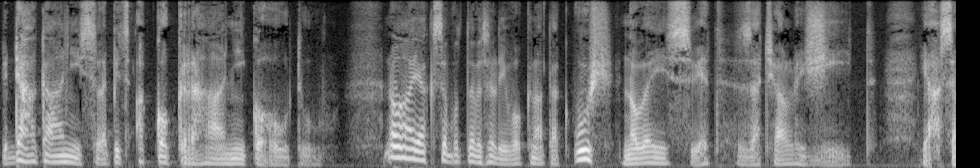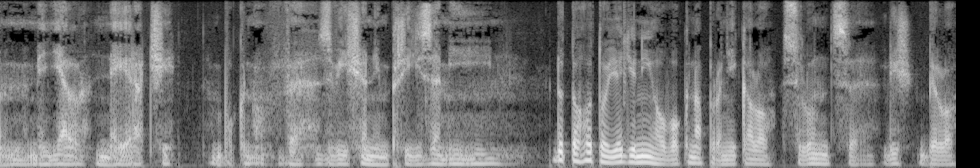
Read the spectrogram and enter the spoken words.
kdákání slepic a kokrhání kohoutů. No a jak se otevřeli okna, tak už nový svět začal žít. Já jsem měl nejradši okno ve zvýšeným přízemí, do tohoto jediného okna pronikalo slunce, když bylo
